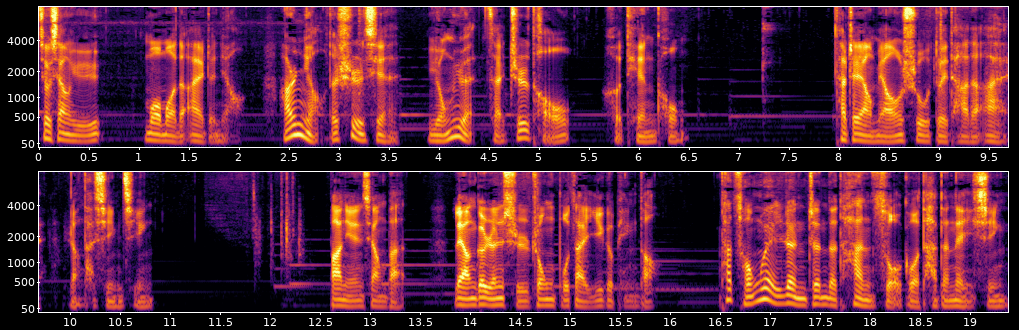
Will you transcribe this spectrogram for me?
就像鱼，默默的爱着鸟，而鸟的视线。永远在枝头和天空。他这样描述对他的爱，让他心惊。八年相伴，两个人始终不在一个频道。他从未认真的探索过他的内心，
